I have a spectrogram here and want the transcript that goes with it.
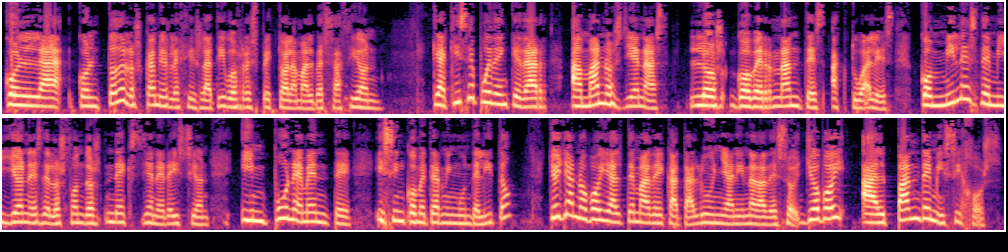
con, la, con todos los cambios legislativos respecto a la malversación, que aquí se pueden quedar a manos llenas los gobernantes actuales, con miles de millones de los fondos Next Generation impunemente y sin cometer ningún delito? Yo ya no voy al tema de Cataluña ni nada de eso. Yo voy al pan de mis hijos,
